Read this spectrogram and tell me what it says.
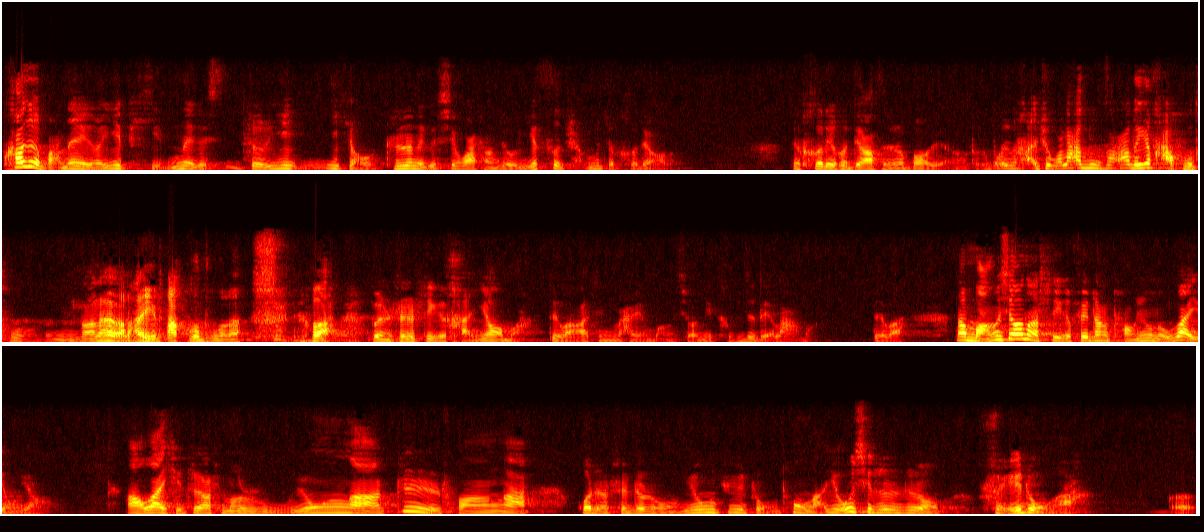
他就把那个一瓶那个就是一一小支那个西瓜霜就一次全部就喝掉了，就喝了以后第二次就抱怨了，这个东西还去我拉肚子拉的一塌糊涂，你当然要拉一塌糊涂了，对吧？本身是一个寒药嘛，对吧？而且里面还有芒硝，你可不就得拉嘛，对吧？那芒硝呢是一个非常常用的外用药啊，外起治疗什么乳痈啊、痔疮啊，或者是这种痈疽肿痛啊，尤其是这种水肿啊，呃，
